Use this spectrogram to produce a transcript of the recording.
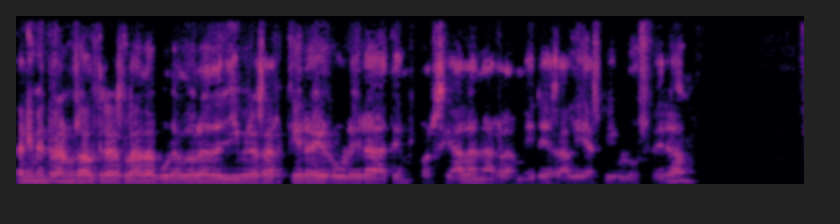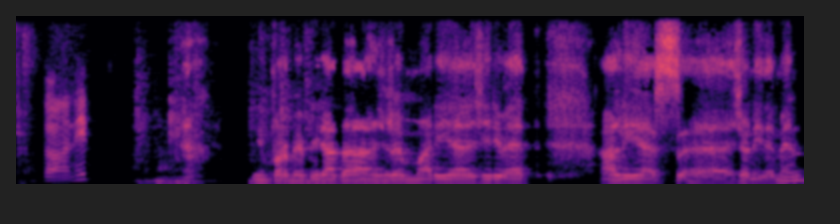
Tenim entre nosaltres la devoradora de llibres arquera i rolera a temps parcial, Anna Ramírez, alias Biblosfera, Bona nit. l'infermer pirata Josep Maria Giribet, alias eh, Johnny Dement,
